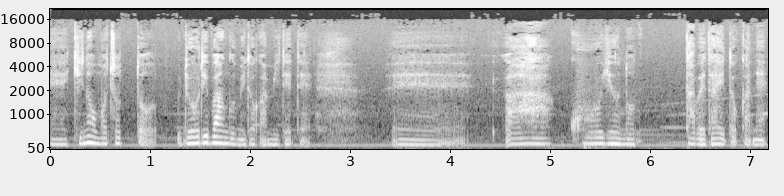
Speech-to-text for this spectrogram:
えー、昨日もちょっと料理番組とか見てて、えー、ああこういうのって食べたいとかね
